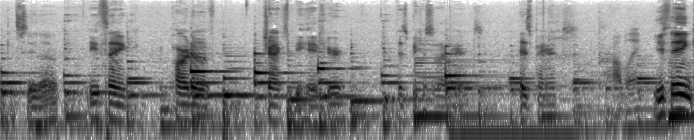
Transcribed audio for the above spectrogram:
I can see that. Do you think part of Jack's behavior is because of their parents? His parents? Probably. You think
